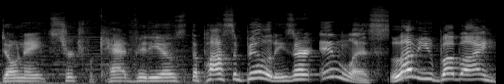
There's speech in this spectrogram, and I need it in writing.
donate, search for cat videos. The possibilities are endless. Love you, bye bye.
